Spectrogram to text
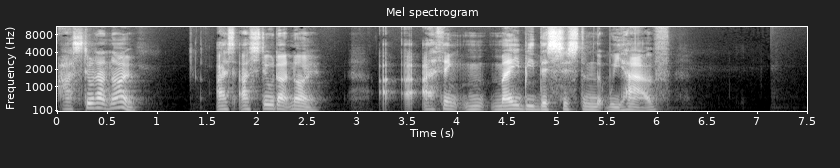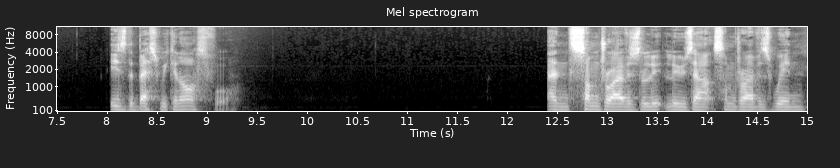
I still don't know. I, I still don't know. I, I think maybe this system that we have is the best we can ask for. And some drivers lo- lose out, some drivers win,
